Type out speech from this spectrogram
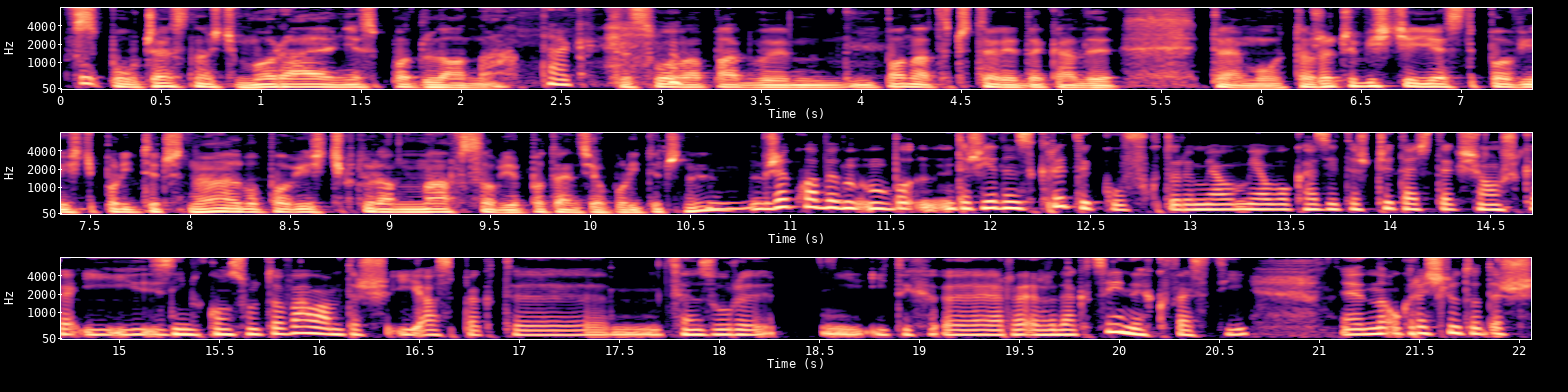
Współczesność moralnie spodlona. Tak. Te słowa padły ponad cztery dekady temu. To rzeczywiście jest powieść polityczna albo powieść, która ma w sobie potencjał polityczny? Rzekłabym, bo też jeden z krytyków, który miał, miał okazję też czytać tę książkę i, i z nim konsultowałam też i aspekt y, cenzury i, i tych redakcyjnych kwestii, no, określił to też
